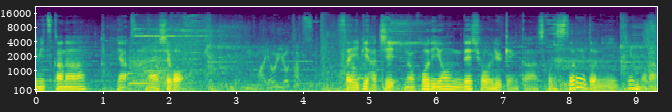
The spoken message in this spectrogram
蜂蜜かないや、回していこう。さあ、AP8。残り4で昇竜拳かそ。これストレートにいけんのかな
